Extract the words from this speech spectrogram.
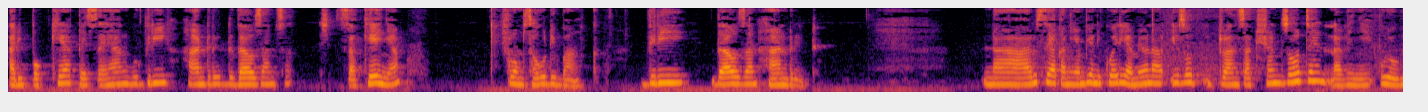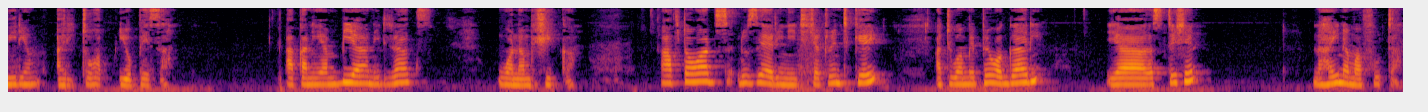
alipokea pesa yangu 300000 za kenya from saudi bank 3100 na rusi akaniambia ni kweli ameona hizo transaction zote na venye huyo william alitoa hiyo pesa. Akaniambia ni relax wanamshika. Afterwards rusi aliniitisha 20k ati wamepewa gari ya station na haina mafuta.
